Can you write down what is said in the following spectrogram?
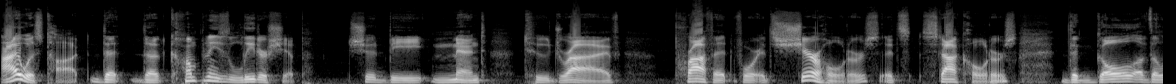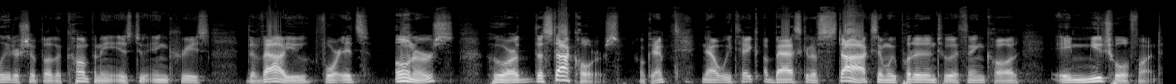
I was taught that the company's leadership should be meant to drive profit for its shareholders, its stockholders. The goal of the leadership of the company is to increase the value for its owners, who are the stockholders. Okay. Now we take a basket of stocks and we put it into a thing called a mutual fund.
